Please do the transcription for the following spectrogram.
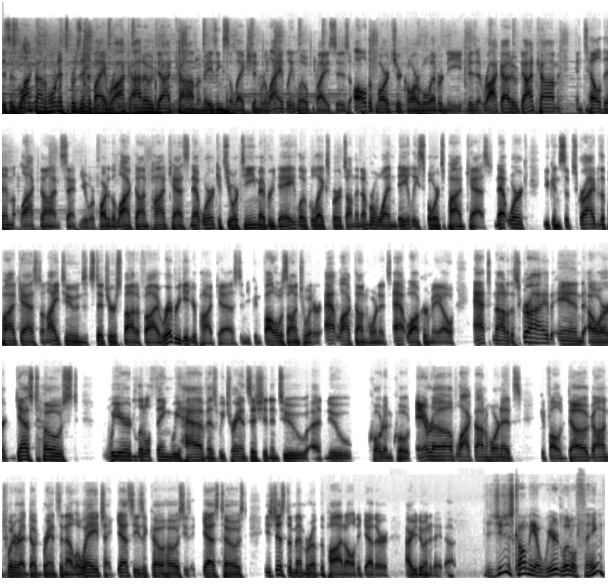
This is Locked On Hornets presented by RockAuto.com. Amazing selection, reliably low prices, all the parts your car will ever need. Visit RockAuto.com and tell them Locked On sent you. We're part of the Locked On Podcast Network. It's your team every day. Local experts on the number one daily sports podcast network. You can subscribe to the podcast on iTunes, Stitcher, Spotify, wherever you get your podcast. And you can follow us on Twitter at Locked On Hornets, at Walker Mayo, at Not of the Scribe, and our guest host weird little thing we have as we transition into a new quote unquote era of Locked On Hornets. You can follow Doug on Twitter at Doug Branson LOH. I guess he's a co-host. He's a guest host. He's just a member of the pod altogether. How are you doing today, Doug? Did you just call me a weird little thing?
